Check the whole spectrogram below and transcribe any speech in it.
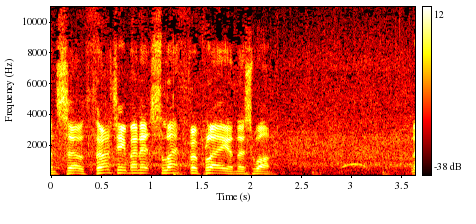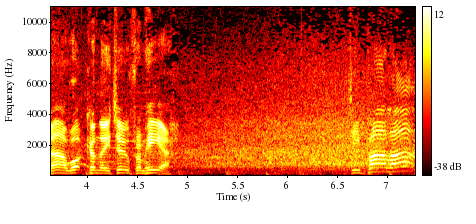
And so 30 minutes left for play in this one. Now, what can they do from here? Dybala.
